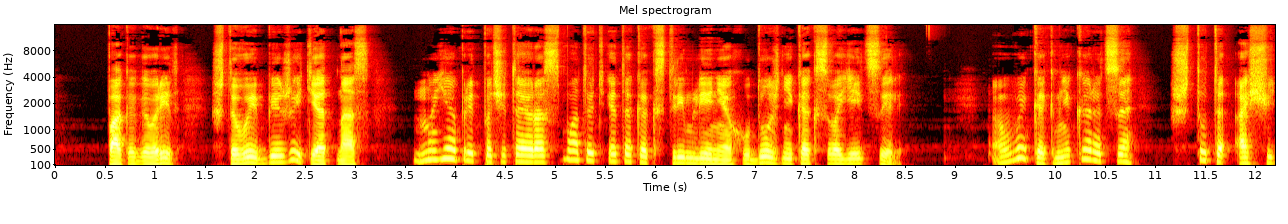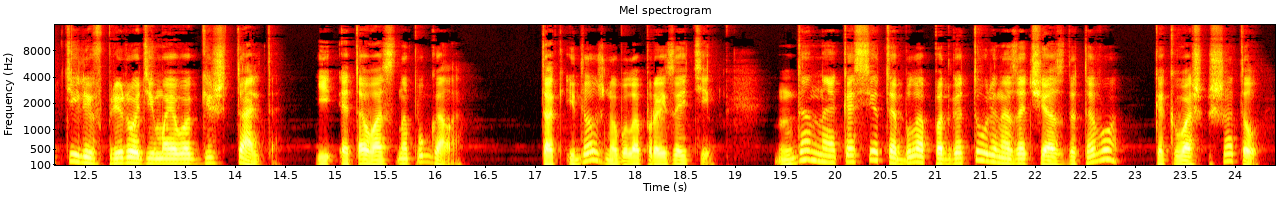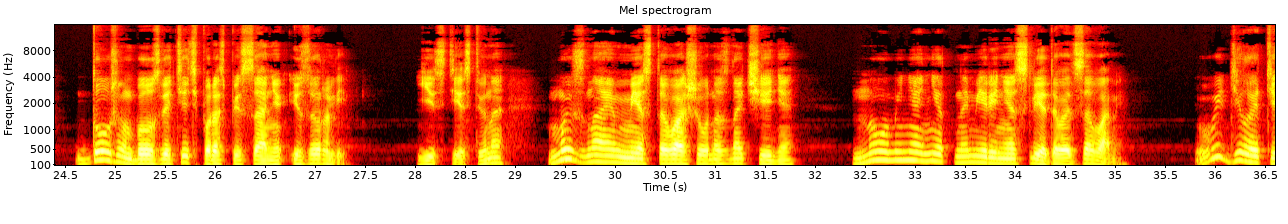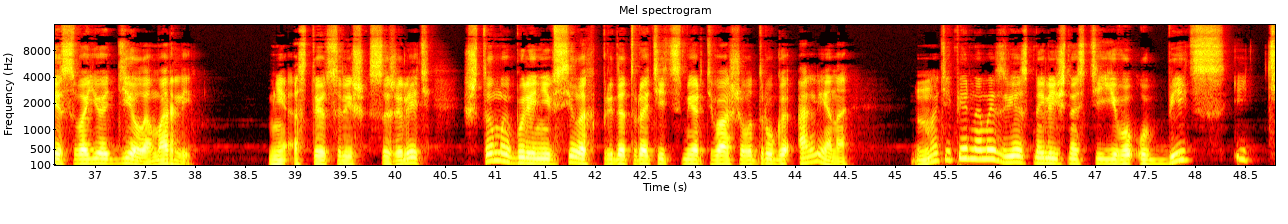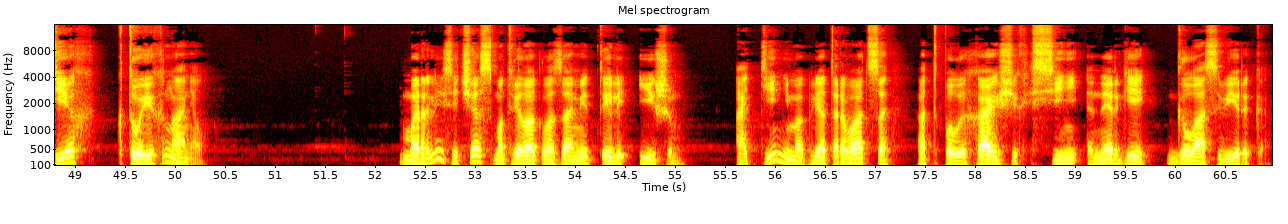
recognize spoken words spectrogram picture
Пака говорит, что вы бежите от нас, но я предпочитаю рассматривать это как стремление художника к своей цели. Вы, как мне кажется, – что-то ощутили в природе моего гештальта, и это вас напугало. Так и должно было произойти. Данная кассета была подготовлена за час до того, как ваш шаттл должен был взлететь по расписанию из Орли. Естественно, мы знаем место вашего назначения, но у меня нет намерения следовать за вами. Вы делаете свое дело, Марли. Мне остается лишь сожалеть, что мы были не в силах предотвратить смерть вашего друга Алена, но теперь нам известны личности его убийц и тех, кто их нанял. Марли сейчас смотрела глазами Тели Ишем, а те не могли оторваться от полыхающих синей энергией глаз Вирека.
